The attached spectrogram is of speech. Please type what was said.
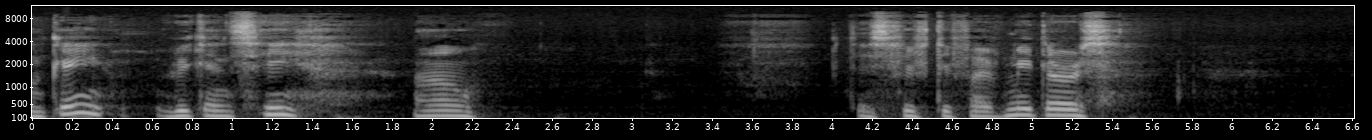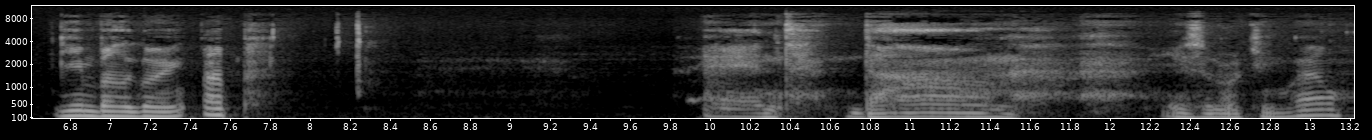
Okay we can see now it is 55 meters. Gimbal going up. And down is working well.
